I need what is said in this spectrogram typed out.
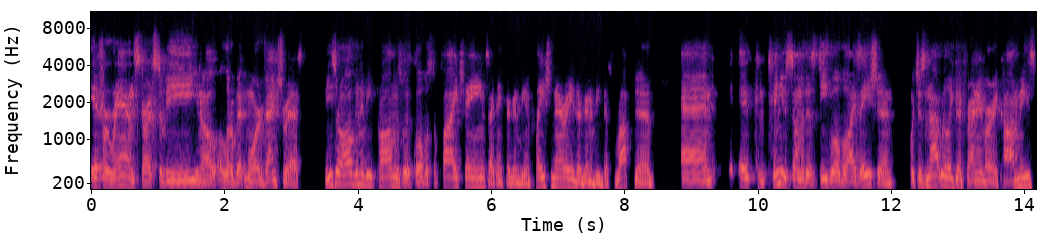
if Iran starts to be, you know, a little bit more adventurous, these are all going to be problems with global supply chains. I think they're going to be inflationary, they're going to be disruptive, and it continues some of this deglobalization, which is not really good for any of our economies.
